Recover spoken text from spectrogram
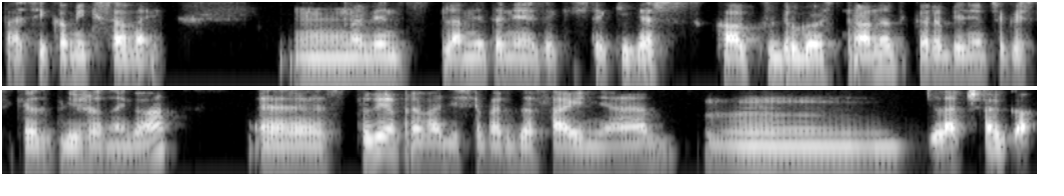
pasji komiksowej. No więc dla mnie to nie jest jakiś taki, wiesz, skok w drugą stronę, tylko robienie czegoś takiego zbliżonego. E, studio prowadzi się bardzo fajnie. Mm, dlaczego?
